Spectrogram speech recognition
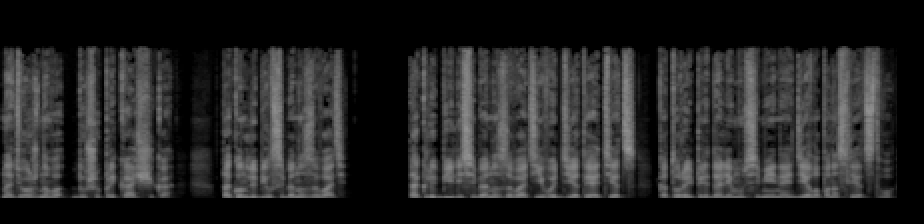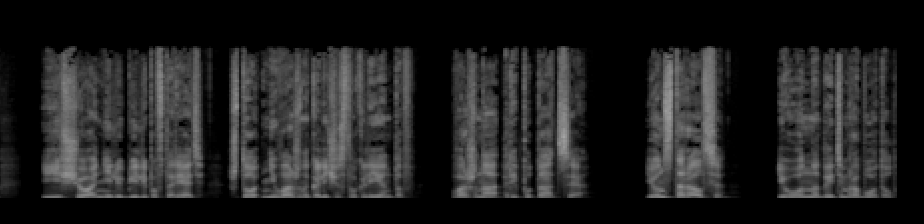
надежного душеприказчика. Так он любил себя называть. Так любили себя называть его дед и отец, которые передали ему семейное дело по наследству. И еще они любили повторять, что не важно количество клиентов, важна репутация. И он старался, и он над этим работал.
